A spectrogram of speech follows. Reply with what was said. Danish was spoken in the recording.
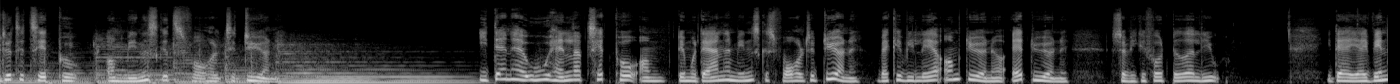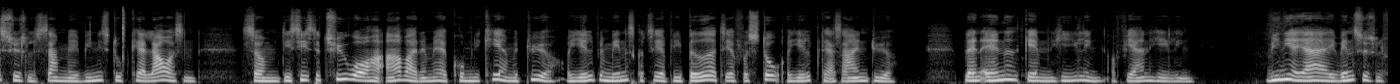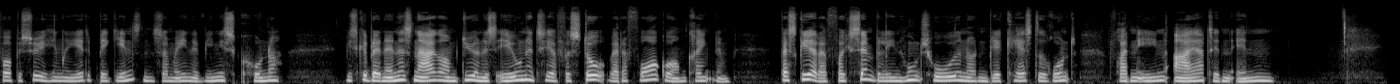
lytter til tæt på om menneskets forhold til dyrene. I den her uge handler tæt på om det moderne menneskes forhold til dyrene. Hvad kan vi lære om dyrene og af dyrene, så vi kan få et bedre liv? I dag er jeg i vendsyssel sammen med Vinnie Stubkær Laversen, som de sidste 20 år har arbejdet med at kommunikere med dyr og hjælpe mennesker til at blive bedre til at forstå og hjælpe deres egen dyr. Blandt andet gennem healing og fjernhealing. Vinnie og jeg er i vendsyssel for at besøge Henriette Bæk Jensen, som er en af Vinnies kunder. Vi skal blandt andet snakke om dyrenes evne til at forstå, hvad der foregår omkring dem. Hvad sker der for eksempel i en hunds hoved, når den bliver kastet rundt fra den ene ejer til den anden?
